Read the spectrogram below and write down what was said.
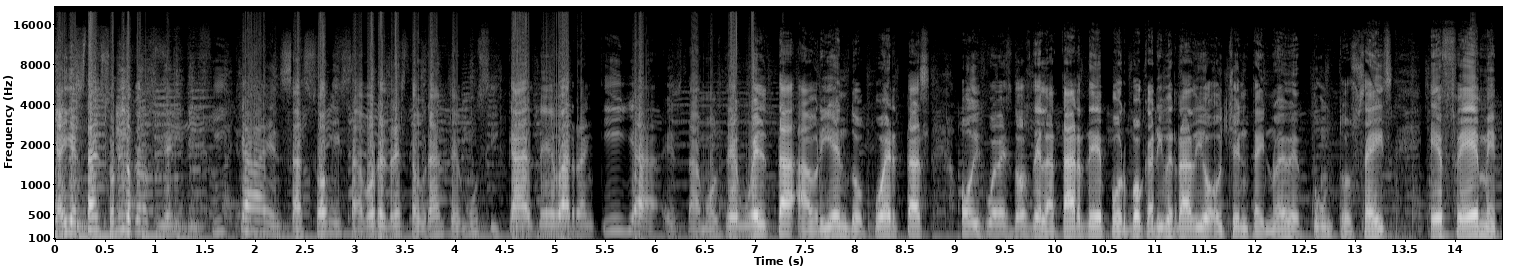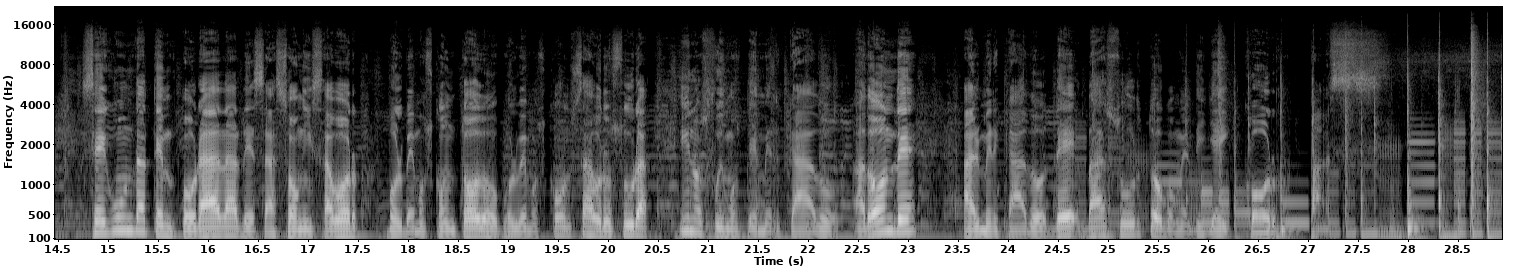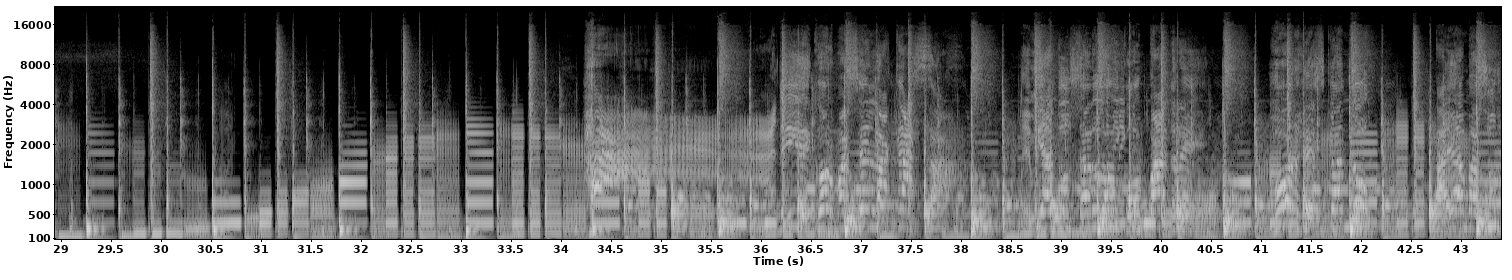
Y ahí está el sonido que nos identifica en Sazón y Sabor, el restaurante musical de Barranquilla. Estamos de vuelta abriendo puertas hoy jueves 2 de la tarde por Bocaribe Radio 89.6 FM. Segunda temporada de Sazón y Sabor. Volvemos con todo, volvemos con sabrosura y nos fuimos de mercado. ¿A dónde? Al mercado de Basurto con el DJ Corpas. Enviando un saludo a mi compadre Jorge Escandón. Allá en Basurto.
